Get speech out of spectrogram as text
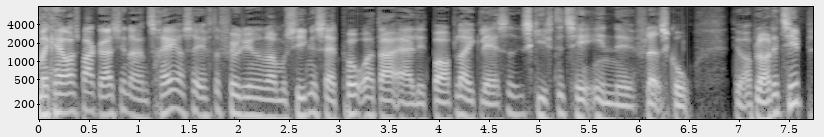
Man kan jo også bare gøre sin entré, og så efterfølgende, når musikken er sat på, og der er lidt bobler i glasset, skifte til en øh, flad sko. Det var blot et tip.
